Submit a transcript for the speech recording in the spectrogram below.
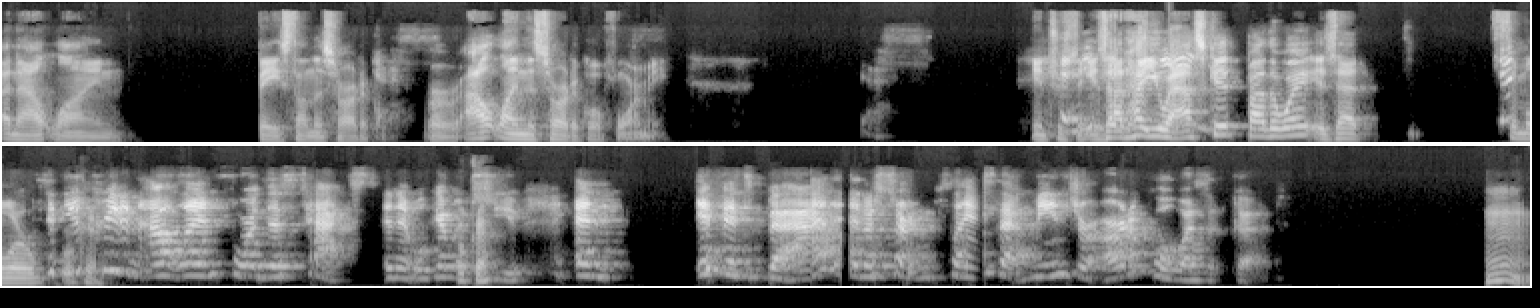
an outline based on this article yes. or outline this article for me. Interesting. Is that how you ask it, by the way? Is that similar? If you okay. create an outline for this text and it will give it okay. to you. And if it's bad in a certain place, that means your article wasn't good. Hmm.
